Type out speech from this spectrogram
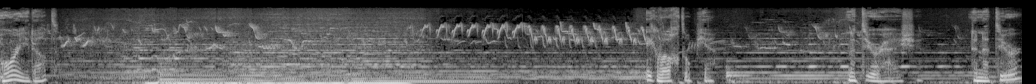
hoor je dat? Ik wacht op je. Natuurhuisje. De natuur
